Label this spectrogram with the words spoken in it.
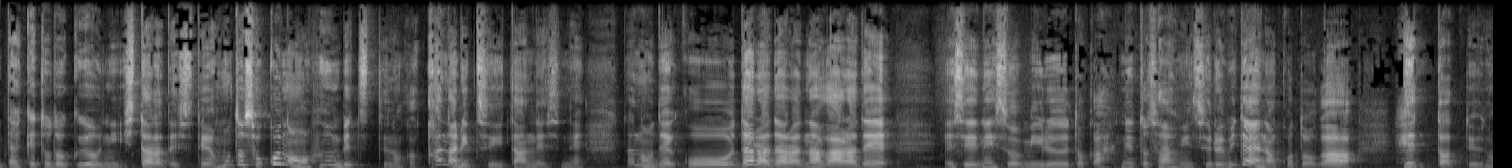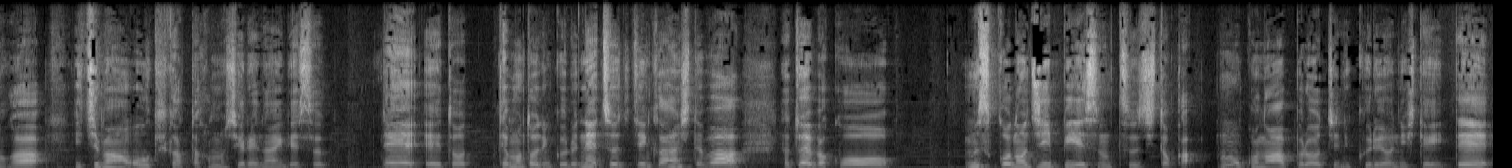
だけ届くようにしたらですね本当そこの分別っていうのがかなりついたんですね。なのでこうだらだらながらで SNS を見るとかネットサーフィンするみたいなことが減ったっていうのが一番大きかったかもしれないです。で、えーと、手元に来るね通知に関しては例えばこう息子の GPS の通知とかもこのアプローチに来るようにしていて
